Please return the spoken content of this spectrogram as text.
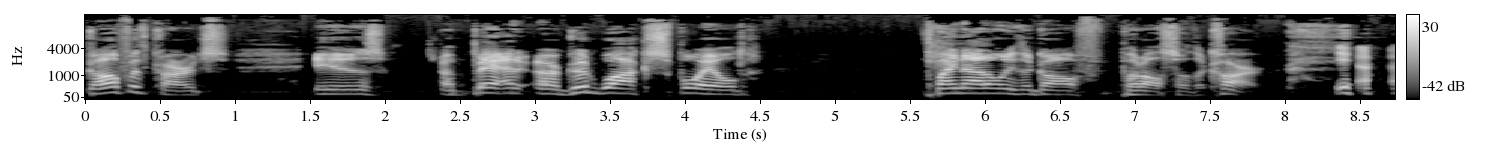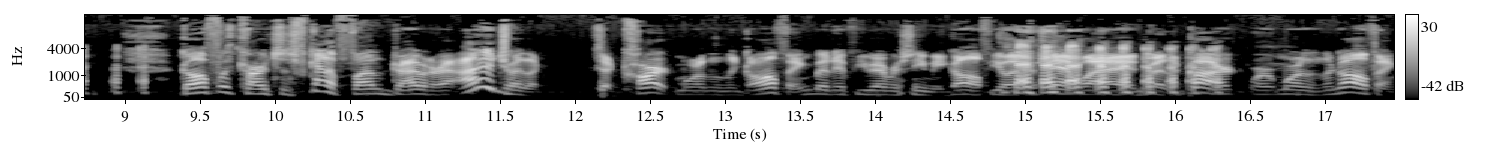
Golf with carts is a bad, a good walk spoiled by not only the golf but also the cart. Yeah. Golf with carts is kind of fun driving around. I enjoy the the cart more than the golfing, but if you ever see me golf, you understand why I enjoy the cart more than the golfing.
